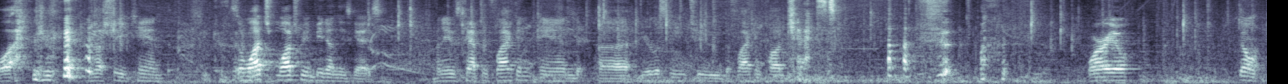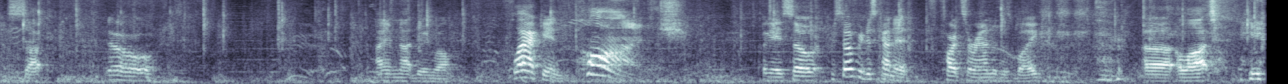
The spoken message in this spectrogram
Why? I'm not sure you can. So watch watch me beat on these guys. My name is Captain Flacken, and uh, you're listening to the Flacken Podcast. Wario, don't suck. No. I am not doing well. Flacken, punch! Okay, so Christopher just kind of farts around with his bike uh, a lot. He-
